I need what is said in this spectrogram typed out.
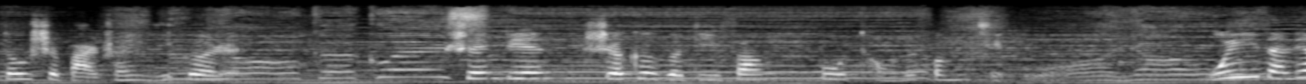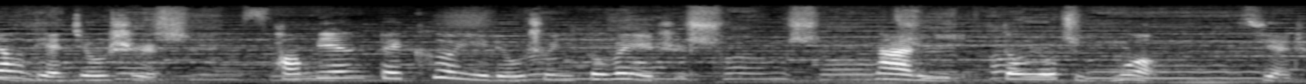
都是板砖一个人，身边是各个地方不同的风景，唯一的亮点就是。旁边被刻意留出一个位置，那里都有笔墨写着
